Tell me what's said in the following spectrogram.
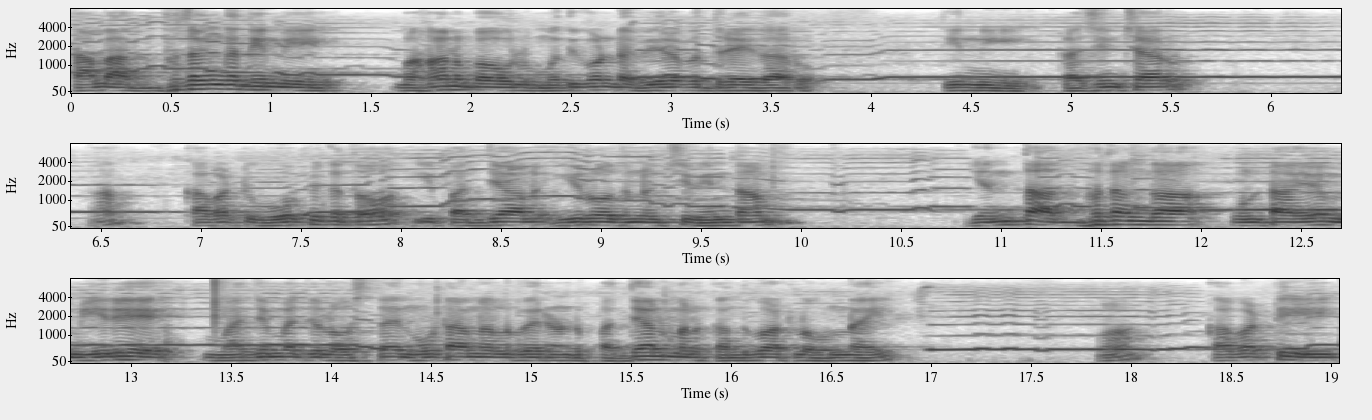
చాలా అద్భుతంగా దీన్ని మహానుభావులు ముదిగొండ వీరభద్రయ్య గారు దీన్ని రచించారు. కాబట్టి ఓపికతో ఈ పద్యాలు ఈ రోజు నుంచి విందాం. ఎంత అద్భుతంగా ఉంటాయో మీరే మధ్య మధ్యలో వస్తాయి. నూట నలభై రెండు పద్యాలు మనకు అందుబాటులో ఉన్నాయి. కాబట్టి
